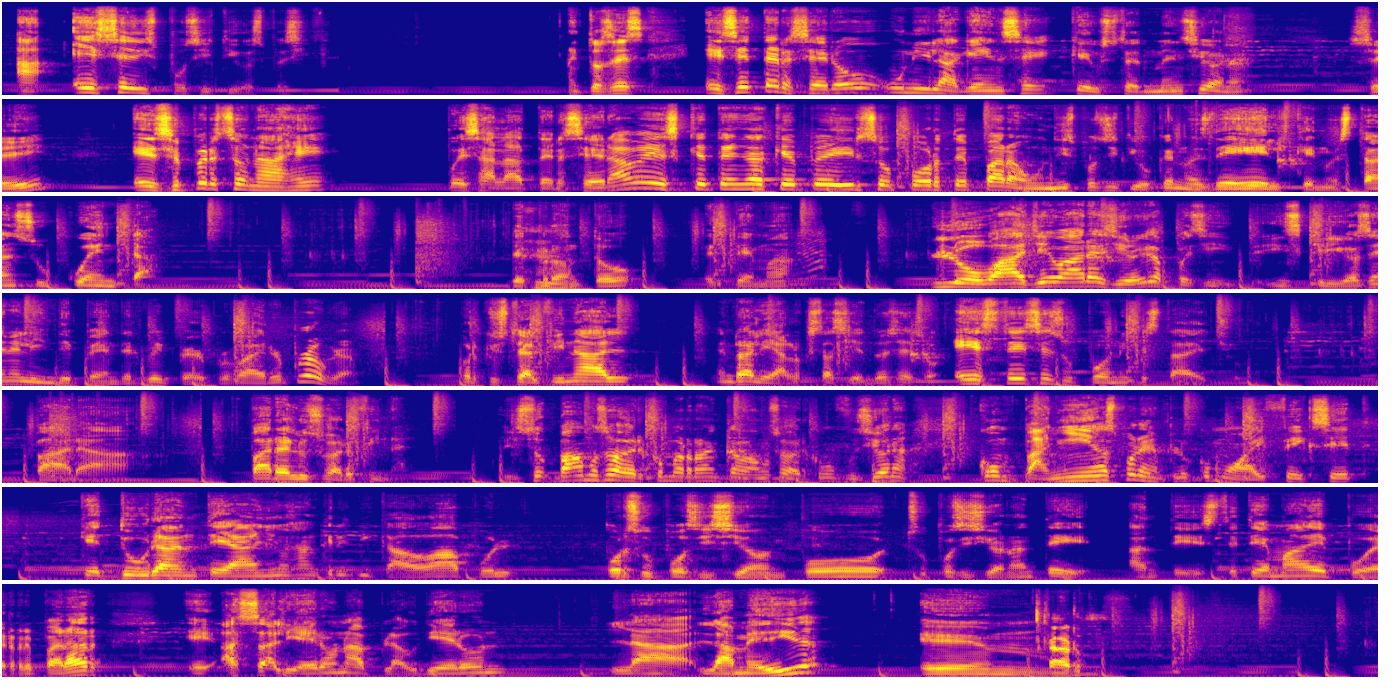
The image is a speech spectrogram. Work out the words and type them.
a ese dispositivo específico. Entonces, ese tercero unilaguense que usted menciona, ¿sí? Ese personaje, pues a la tercera vez que tenga que pedir soporte para un dispositivo que no es de él, que no está en su cuenta, de pronto el tema lo va a llevar a decir, oiga, pues in- inscríbase en el Independent Repair Provider Program. Porque usted al final, en realidad lo que está haciendo es eso. Este se supone que está hecho para, para el usuario final. ¿Listo? Vamos a ver cómo arranca, vamos a ver cómo funciona. Compañías, por ejemplo, como iFixit, que durante años han criticado a Apple por su posición, por su posición ante, ante este tema de poder reparar, eh, salieron, aplaudieron la, la medida. Em, Claro.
